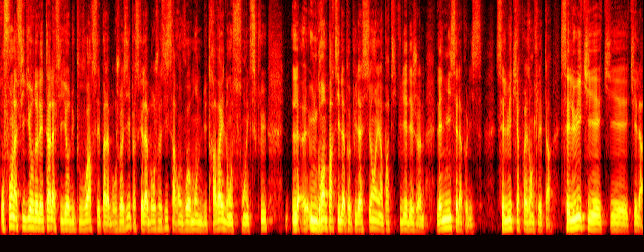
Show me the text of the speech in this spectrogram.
au fond, la figure de l'État, la figure du pouvoir, c'est pas la bourgeoisie, parce que la bourgeoisie, ça renvoie au monde du travail dont sont exclus l- une grande partie de la population et en particulier des jeunes. L'ennemi, c'est la police. C'est lui qui représente l'État. C'est lui qui est, qui, est, qui est là.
